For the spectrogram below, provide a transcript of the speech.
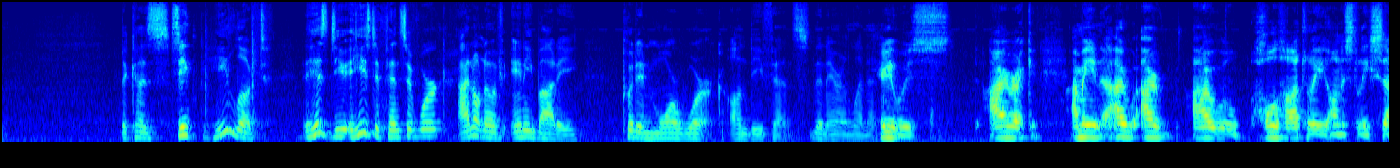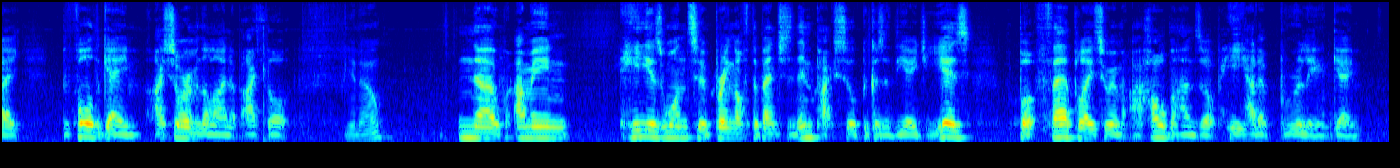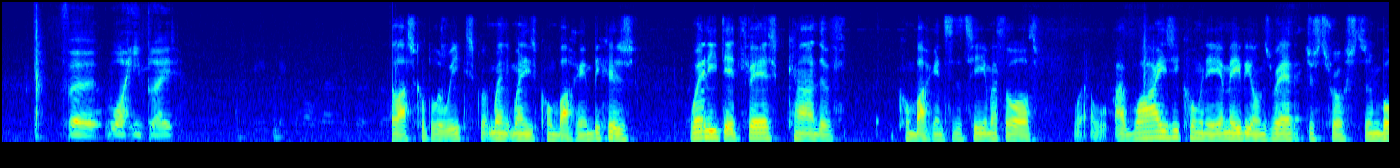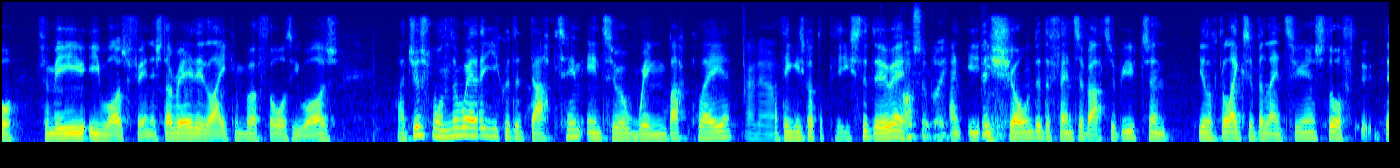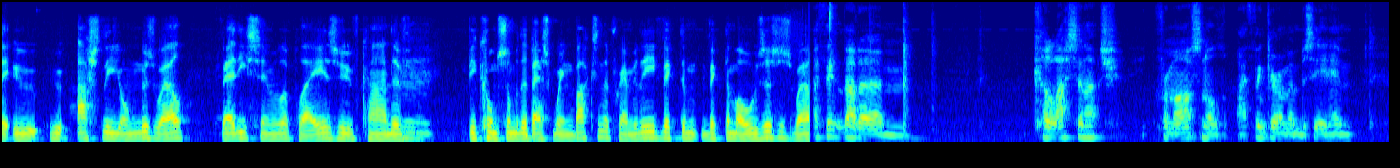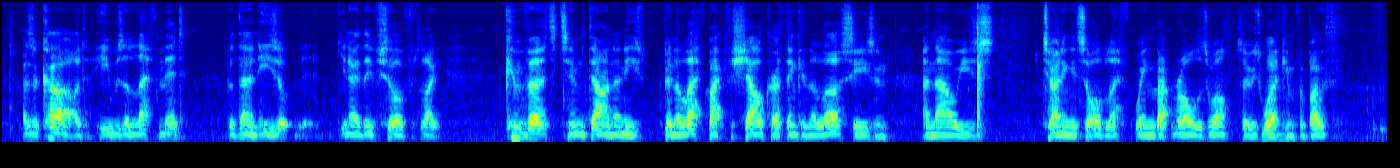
because See- he looked his de- his defensive work. I don't know if anybody put in more work on defense than Aaron Lennon. He was, I reckon. I mean, I, I, I will wholeheartedly, honestly say, before the game, I saw him in the lineup. I thought, You know, no. I mean, he is one to bring off the bench as an impact sub because of the age he is. But fair play to him. I hold my hands up. He had a brilliant game for what he played. the last couple of weeks when when he's come back in because when he did first kind of come back into the team, I thought, well, why is he coming here? Maybe Unsworth just trusts him, but for me, he was finished. I really like him, but I thought he was. I just wonder whether you could adapt him into a wing back player. I know. I think he's got the pace to do it. Possibly. And he, he's shown the defensive attributes. And you look at the likes of Valencia and stuff, that, who, who Ashley Young as well, very similar players who've kind of Mm. become some of the best wing backs in the Premier League. Victor, Victor Moses as well. I think that um, Kolasinac from Arsenal. I think I remember seeing him as a card. He was a left mid, but then he's up. You know, they've sort of like converted him down, and he's been a left back for Schalke. I think in the last season, and now he's turning his sort of left wing back role as well. So he's working for both.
